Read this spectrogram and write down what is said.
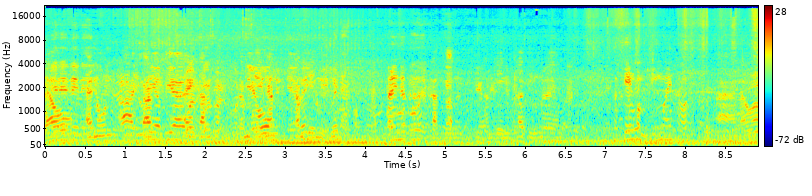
แล้วไอ้นู้นการไอ้การกางเกงนั้นกางเกงอยู่ไหนอะไรนะครับกางเกงกางเกงก็ทิ้งด้วยกางเกงผมทิ้งไว้ครับอ่าแล้วก็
